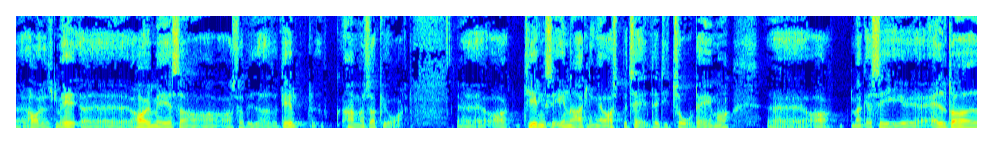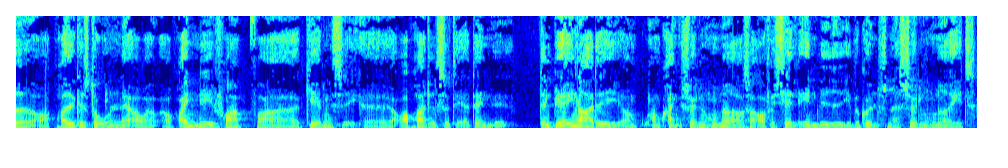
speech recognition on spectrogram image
øh holdes med, øh, højmæsser og, og så videre. Så det har man så gjort. Øh, og kirkens indretning er også betalt af de to damer, øh, og man kan se øh, alderet og prædikestolen er oprindelige fra, fra kirkens oprettelse der. Den, den bliver indrettet i om, omkring 1700 og så officielt indvidet i begyndelsen af 1701.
